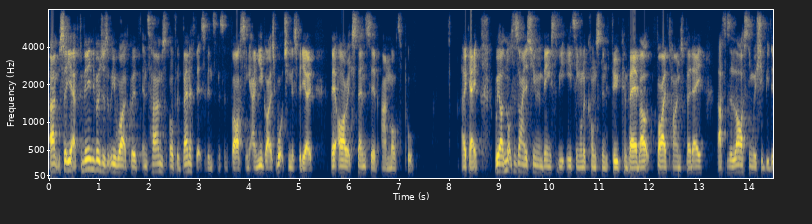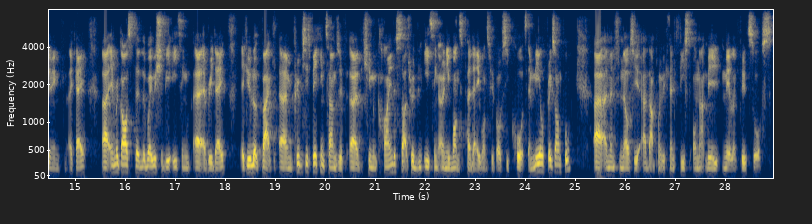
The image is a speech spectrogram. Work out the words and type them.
um, so yeah, for the individuals that we work with, in terms of the benefits of intermittent fasting, and you guys watching this video, they are extensive and multiple. Okay, we are not designed as human beings to be eating on a constant food conveyor belt five times per day. That is the last thing we should be doing, okay? Uh, in regards to the way we should be eating uh, every day, if you look back, um, previously speaking, in terms of uh, humankind as such, we've been eating only once per day, once we've obviously caught a meal, for example. Uh, and then from there, at that point, we can then feast on that meal, meal and food source.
